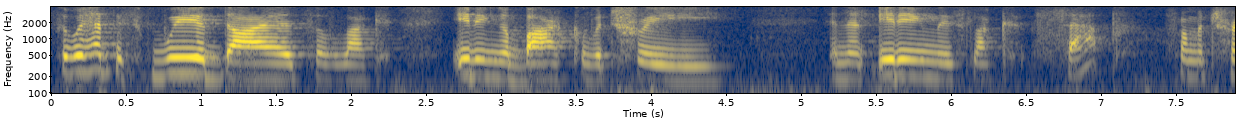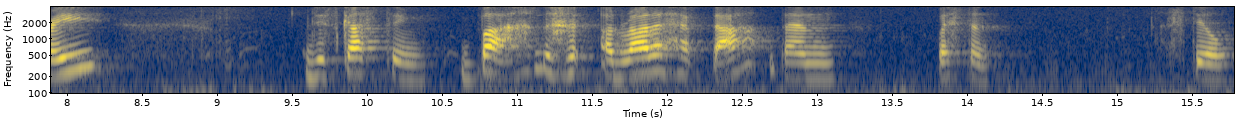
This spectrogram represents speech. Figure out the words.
So we had this weird diets of like eating a bark of a tree and then eating this like sap from a tree. Disgusting. But I'd rather have that than Western. Still.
